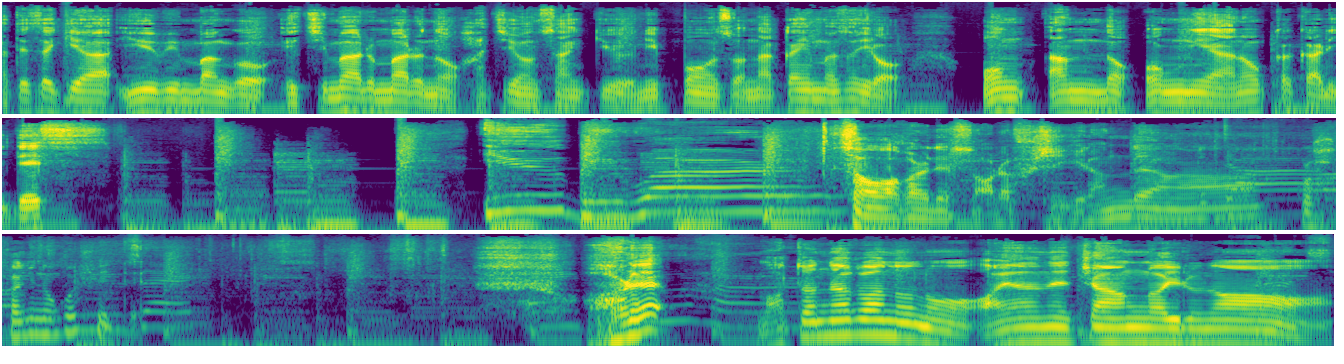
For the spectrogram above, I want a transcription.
宛先は郵便番号100-8439ニッポン放送中居正広 On And On Air の係です。さあ、お別れです。あれ不思議なんだよなこれ、はがき残していて。あれ？また長野のあやねちゃんがいるな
